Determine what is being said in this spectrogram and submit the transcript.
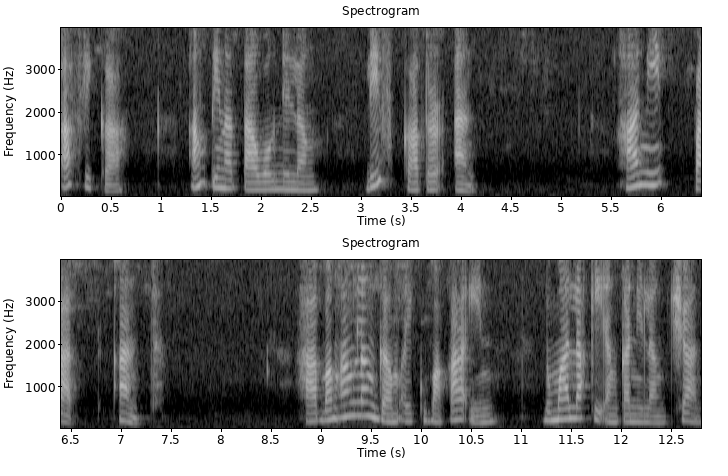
Africa, ang tinatawag nilang leaf cutter ant. Honey pot ant. Habang ang langgam ay kumakain, lumalaki ang kanilang tiyan.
